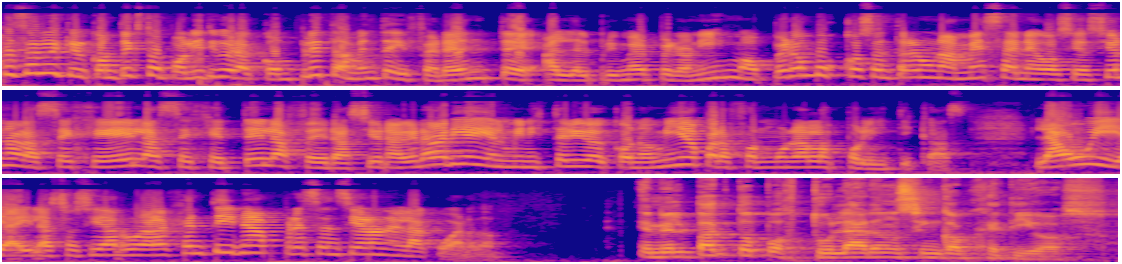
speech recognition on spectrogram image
A pesar de que el contexto político era completamente diferente al del primer peronismo, Perón buscó centrar una mesa de negociación a la CGE, la CGT, la Federación Agraria y el Ministerio de Economía para formular las políticas. La UIA y la Sociedad Rural Argentina presenciaron el acuerdo. En el pacto postularon cinco objetivos.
